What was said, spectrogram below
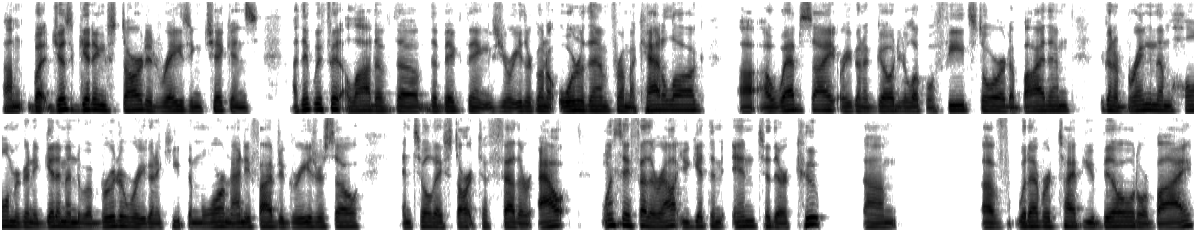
um, but just getting started raising chickens, I think we fit a lot of the the big things. You're either going to order them from a catalog, uh, a website, or you're going to go to your local feed store to buy them. You're going to bring them home. You're going to get them into a brooder where you're going to keep them warm, 95 degrees or so, until they start to feather out. Once they feather out, you get them into their coop um, of whatever type you build or buy,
